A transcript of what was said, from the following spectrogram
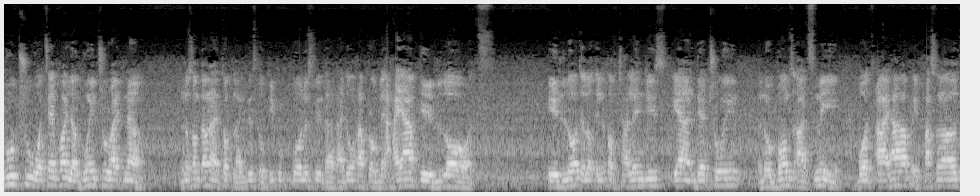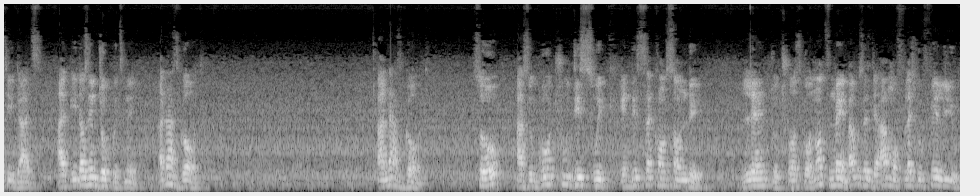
go through whatever you're going through right now. You know, sometimes I talk like this to people, people always feel that I don't have problem. I have a lot, a lot, a lot, a lot of challenges here and there throwing, you know, bombs at me. But I have a personality that uh, it doesn't joke with me, and that's God. And that's God. So, as you go through this week in this second Sunday, learn to trust God. Not men. Bible says the arm of flesh will fail you.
